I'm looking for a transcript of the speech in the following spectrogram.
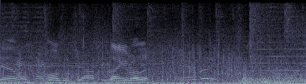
Yeah, man. Awesome. job. Thank you, brother. Yeah, buddy.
